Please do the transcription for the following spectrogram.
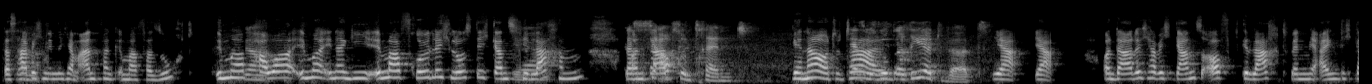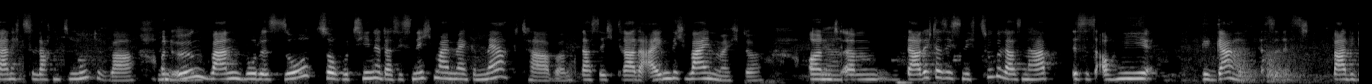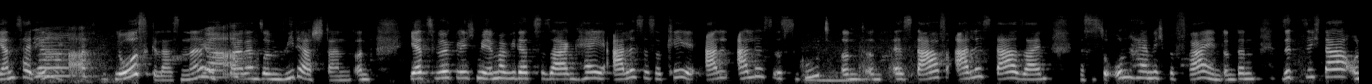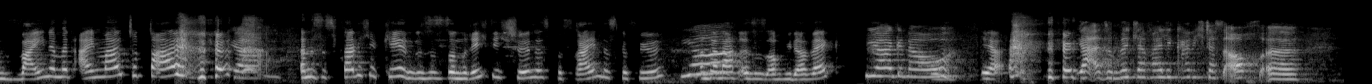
Das ja. habe ich nämlich am Anfang immer versucht. Immer ja. Power, immer Energie, immer fröhlich, lustig, ganz viel Lachen. Das Und ist ja auch so ein Trend. Genau, total. Der so suggeriert wird. Ja, ja. Und dadurch habe ich ganz oft gelacht, wenn mir eigentlich gar nicht zu lachen zumute war. Und mhm. irgendwann wurde es so zur Routine, dass ich es nicht mal mehr gemerkt habe, dass ich gerade eigentlich weinen möchte. Und ja. ähm, dadurch, dass ich es nicht zugelassen habe, ist es auch nie gegangen. Es, es war die ganze Zeit ja. losgelassen. Ne? Ja. Ich war dann so im Widerstand. Und jetzt wirklich mir immer wieder zu sagen, hey, alles ist okay, all, alles ist gut mhm. und, und es darf alles da sein, das ist so unheimlich befreiend. Und dann sitze ich da und weine mit einmal total. Ja. und es ist völlig okay. Und es ist so ein richtig schönes, befreiendes Gefühl. Und danach ist es auch wieder weg. Ja, genau. Ja. ja, also mittlerweile kann ich das auch äh,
